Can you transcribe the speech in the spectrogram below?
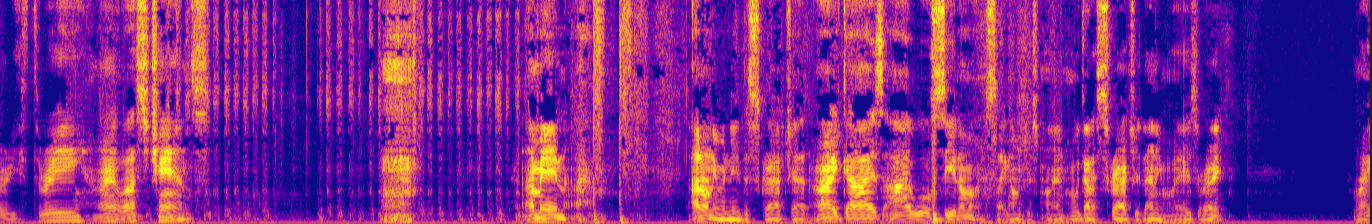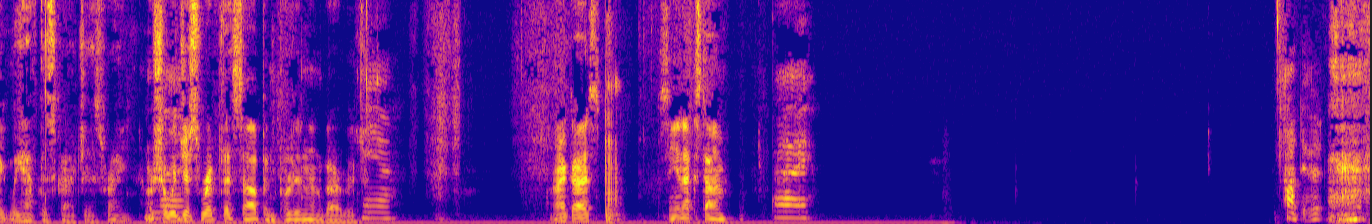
No. 33. All right, last chance. I mean, I don't even need to scratch it. All right, guys, I will see you tomorrow. It's like I'm just playing. We got to scratch it anyways, right? Right? We have to scratch this, right? Or should we just rip this up and put it in the garbage? Yeah. All right, guys. See you next time. Bye. I'll do it.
